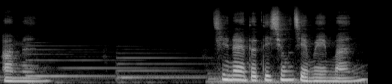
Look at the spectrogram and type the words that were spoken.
阿门。亲爱的弟兄姐妹们，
